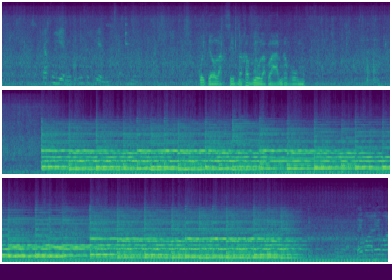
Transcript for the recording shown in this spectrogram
บถ้ากูเย็นกูไม่จะเย็น ก๋วยเตี๋ยวหลักสิบนะครับ วิวหลักล้านครับผมได้ว่าได้ว่า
